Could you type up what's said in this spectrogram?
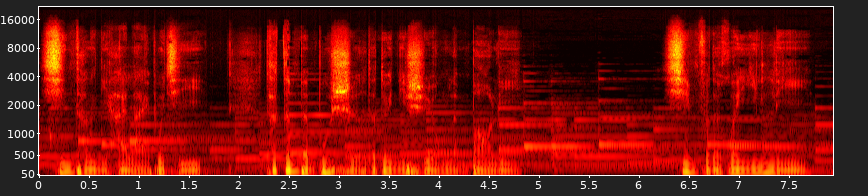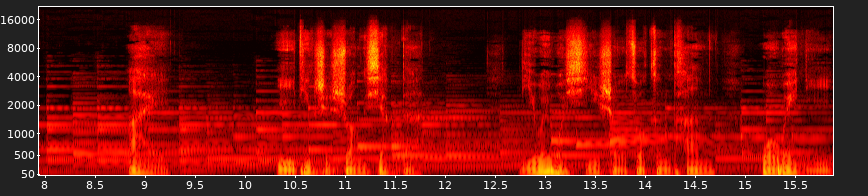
心疼你还来不及，他根本不舍得对你使用冷暴力。幸福的婚姻里，爱一定是双向的。你为我洗手做羹汤，我为你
